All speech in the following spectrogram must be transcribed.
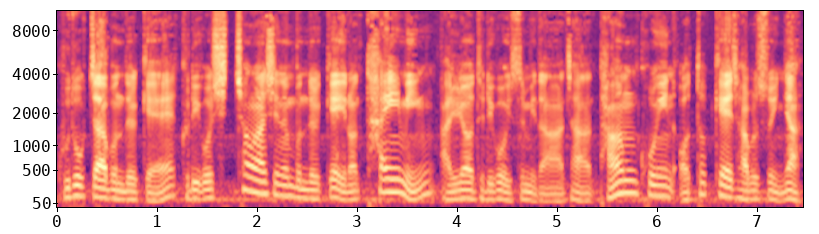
구독자분들께 그리고 시청하시는 분들께 이런 타이밍 알려드리고 있습니다. 자 다음 코인 어떻게 잡을 수 있냐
